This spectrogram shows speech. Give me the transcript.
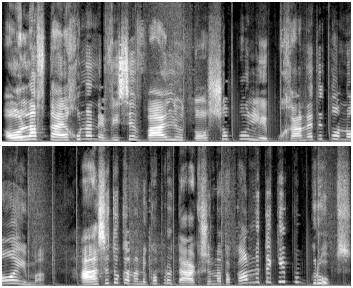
όλα αυτά έχουν ανεβεί σε value τόσο πολύ που χάνεται το νόημα. Άσε το κανονικό production να το κάνουν τα K-pop groups.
